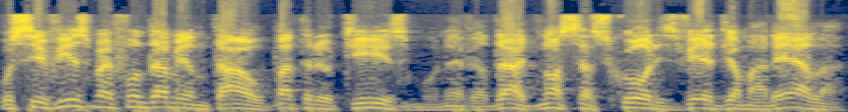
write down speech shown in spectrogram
O civismo é fundamental, o patriotismo, não é verdade? Nossas cores, verde e amarela.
